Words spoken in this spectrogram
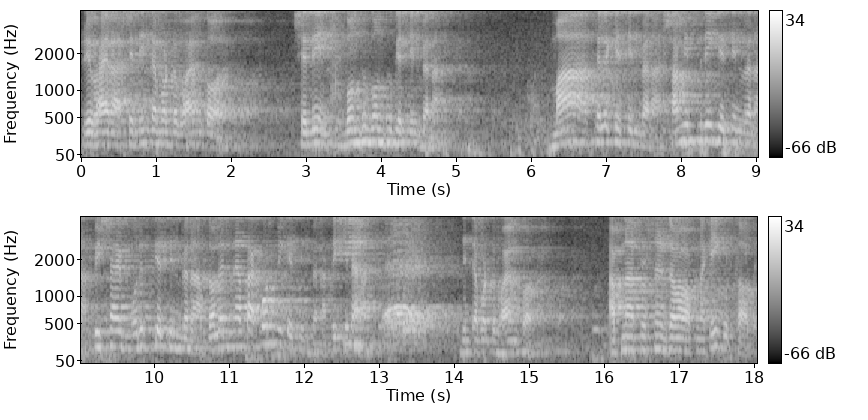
প্রিয় ভাইরা সেদিনটা বড্ড ভয়ঙ্কর। সেদিন বন্ধু বন্ধুকে চিনবে না। মা ছেলেকে চিনবে না, স্বামী স্ত্রীকে চিনবে না, পীর সাহেব মরিদকে চিনবে না, দলের নেতা কর্মীকে চিনবে না, ঠিক কিনা? দিনটা বড্ড ভয়ঙ্কর। আপনার প্রশ্নের জবাব আপনাকেই করতে হবে।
